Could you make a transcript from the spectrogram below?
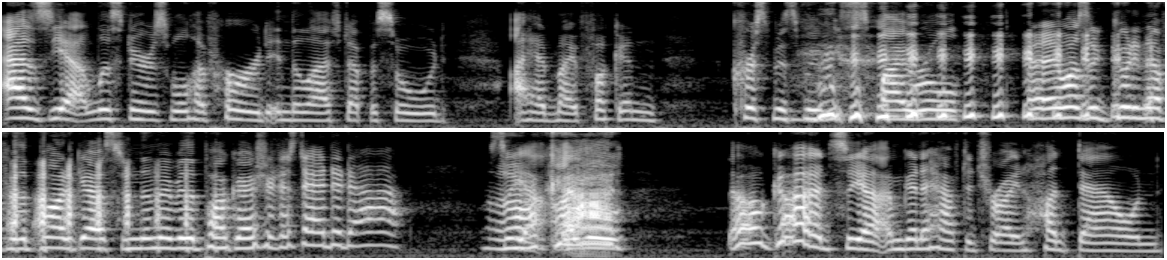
as yeah listeners will have heard in the last episode I had my fucking Christmas movie spiral and it wasn't good enough for the podcast and then maybe the podcast should have ended ah. So Oh, yeah, I will. Oh god. So yeah, I'm gonna have to try and hunt down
